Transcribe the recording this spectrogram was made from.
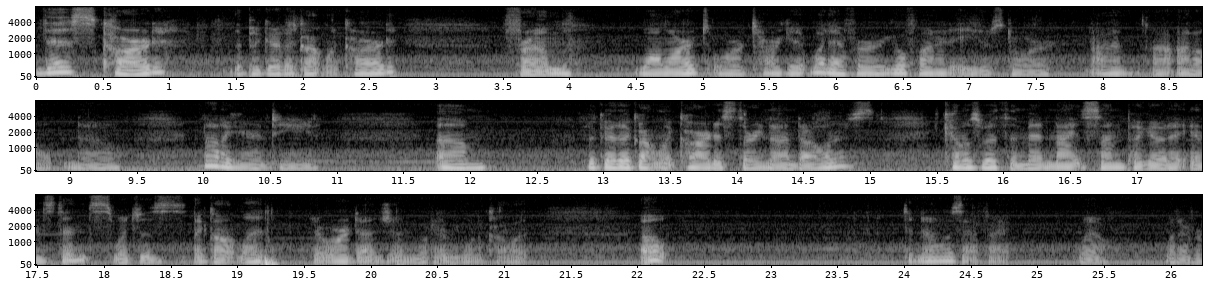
This card, the Pagoda Gauntlet card, from Walmart or Target, whatever, you'll find it at either store. I, I, I don't know. Not a guaranteed. Um, Pagoda Gauntlet card is $39. It comes with the Midnight Sun Pagoda instance, which is a gauntlet, or a dungeon, whatever you want to call it. Oh. Didn't know it was that fat. Well, whatever.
